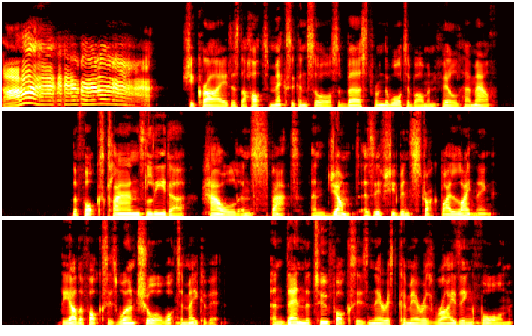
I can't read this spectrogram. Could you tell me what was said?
Ah! She cried as the hot Mexican sauce burst from the water bomb and filled her mouth. The Fox clan's leader howled and spat and jumped as if she'd been struck by lightning. The other foxes weren't sure what to make of it. And then the two foxes nearest Chimera's writhing form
